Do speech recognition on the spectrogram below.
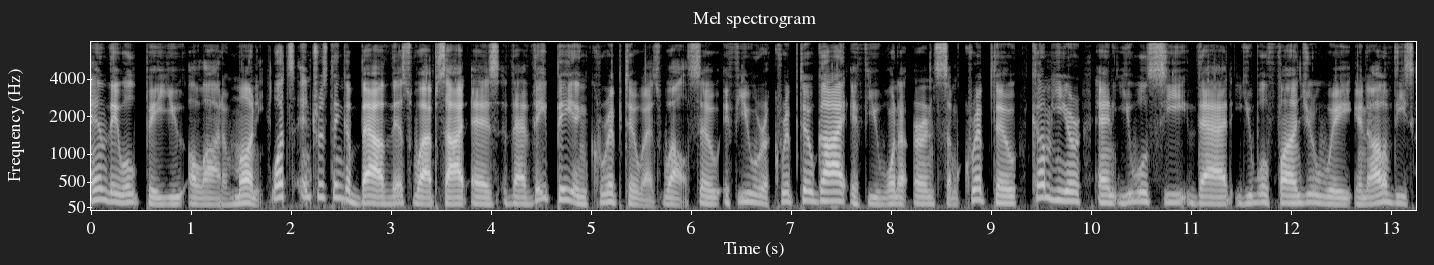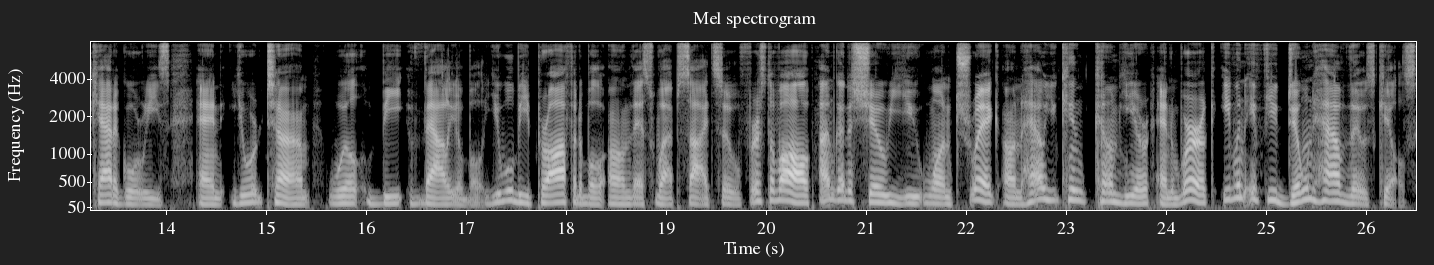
and they will pay you a lot of money. What's interesting about this website is that they pay in crypto as well. So if you were a crypto guy, if you want to earn some crypto, come here and you will see that you will find your way in all of these categories and your time will be valuable. You will be profitable on this website. So first of all, I'm going to show you one trick on how you can come here and work even if you don't have those skills.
